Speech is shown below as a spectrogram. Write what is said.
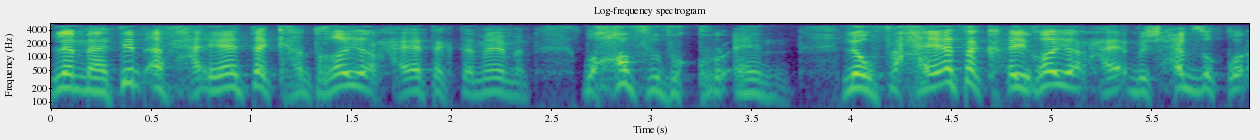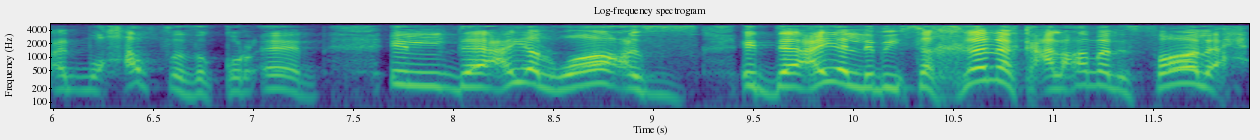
لما هتبقى في حياتك هتغير حياتك تماما. محفظ القرآن. لو في حياتك هيغير حي... مش حفظ القرآن محفظ القرآن. الداعية الواعظ الداعية اللي بيسخنك على العمل الصالح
